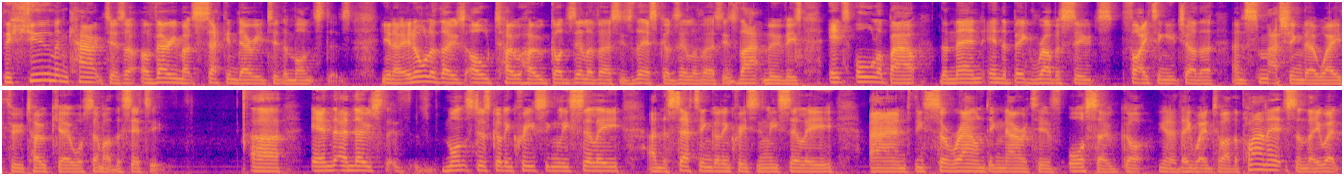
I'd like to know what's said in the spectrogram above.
The human characters are, are very much secondary to the monsters. You know, in all of those old Toho Godzilla versus this, Godzilla versus that movies, it's all about the men in the big rubber suits fighting each other and smashing their way through Tokyo or some other city. Uh, and and those th- monsters got increasingly silly, and the setting got increasingly silly, and the surrounding narrative also got you know they went to other planets, and they went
